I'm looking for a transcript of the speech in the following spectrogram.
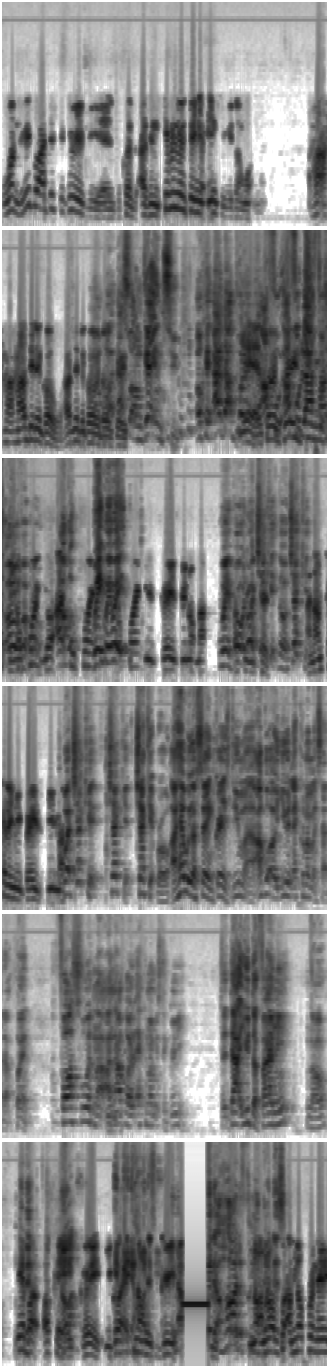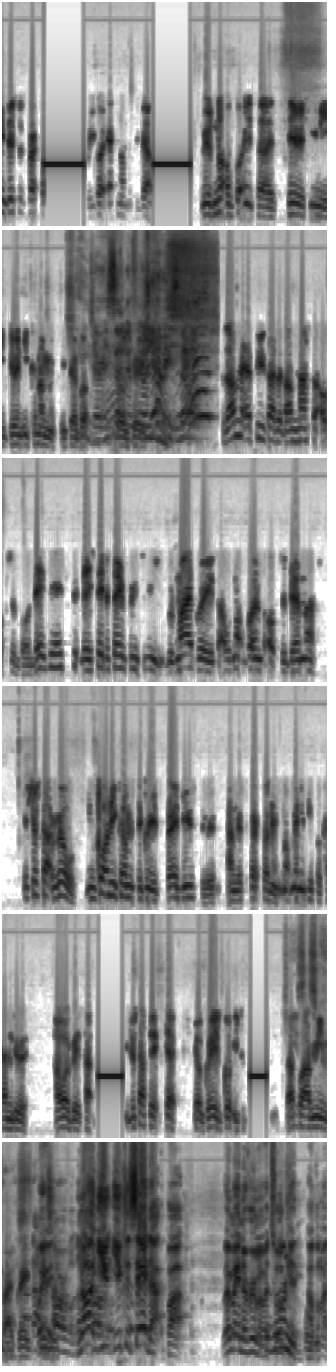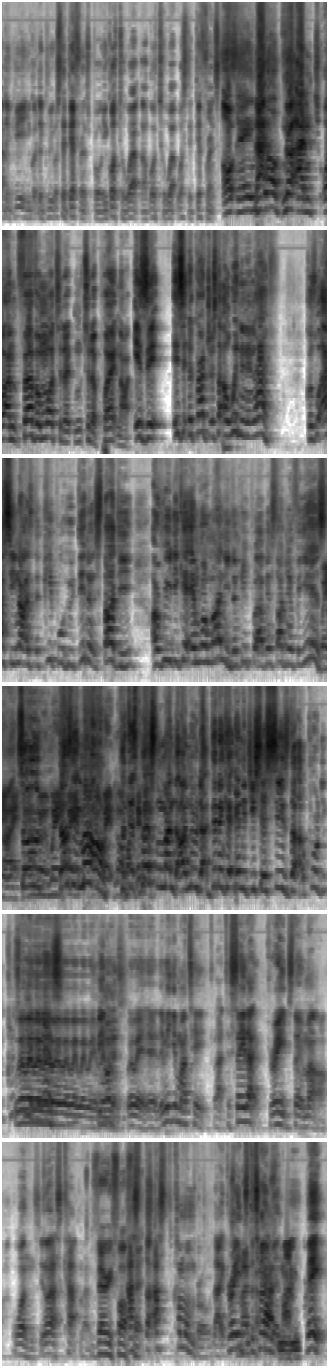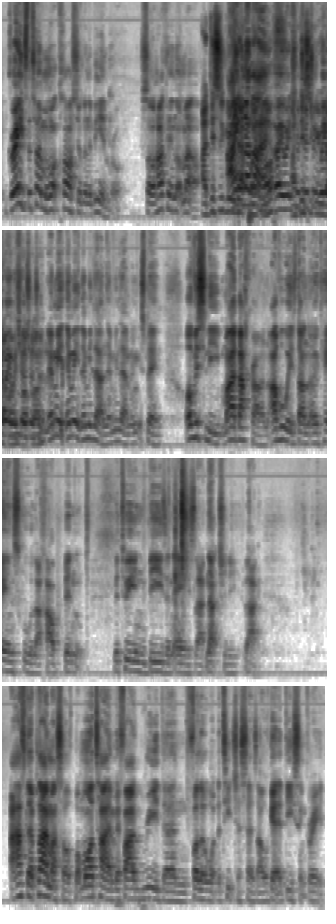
one. The reason why I disagree with you is because, as in, even when you were doing your interviews and whatnot, how, how, how did it go? How did it go with those But grades? that's what I'm getting to. Okay, at that point, Yeah, I, so thought, I thought life was over. Your point, your actual got- point. Wait, wait, Your wait. point is grades do not matter. Wait, bro, no, check it though, check it. And I'm telling you, grades do matter. But check it, check it, check it, bro. I hear what you're saying, Grace. Do you matter? I got a U in economics at that point. Fast forward now, I now got an economics degree. Did that you define me? No. Yeah, but okay, No. great. You got made it harder economics for you. degree. Made it harder for No, me. I'm not. Put, I'm not putting any disrespect. But you got economics degree. We would not have got into serious uni doing economics if you had got Jerry those said if you're a uni. Because I've met a few guys that done maths at Oxford, bro. They, they they say the same thing to me. With my grades, I would not have gone to Oxford doing maths. It's just that real. You've got an economics degree, it's very used to it, and respect on it. Not many people can do it. However, it's that you just have to accept your grades got you to. That's what I mean by Christ. grades. That Wait, was wait. horrible. That No, was you horrible. you could say that, but when we're in the room and we're talking, with you? I got my degree, you got the degree. What's the difference, bro? You go to work, I go to work. What's the difference? Oh, Same like, job. No, and well, and furthermore to the to the point now, is it is it the graduates that are winning in life? Because what I see now is the people who didn't study are really getting more money than people that have been studying for years. Wait, wait, so wait, wait, does wait, it matter? wait, no, Because but there's personal man that I know that didn't get any GCSEs that are probably close Wait, to wait, wait, wait, millionaires. wait, wait, wait, wait, Being wait, honest. wait, wait, wait. Let me give my take. Like to say that grades don't matter. Ones, you know that's cap, man. Very far That's, fetched. that's come on, bro. Like grades mad determine, man. mate. Grades determine what class you're gonna be in, bro. So how can it not matter? I disagree I ain't with gonna that lie. point, Moff. Wait, wait, I chill, chill, disagree chill, wait, with wait, that wait, chill, one, chill, but chill. go Let me, let me, let me learn. Let me learn. Let me explain. Obviously, my background, I've always done okay in school. Like I've been between B's and A's, like naturally. Like I have to apply myself, but more time if I read and follow what the teacher says, I will get a decent grade.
